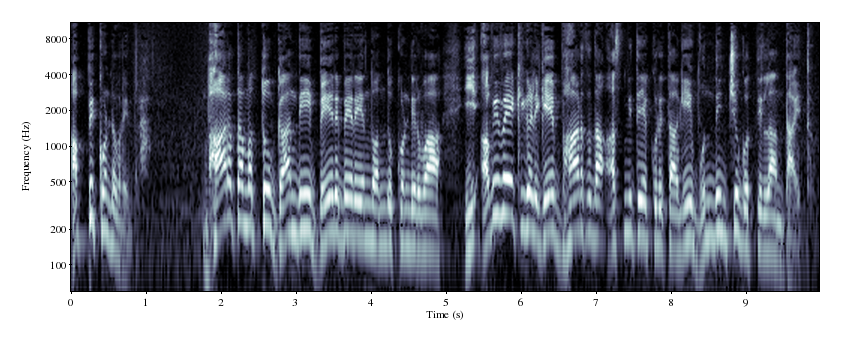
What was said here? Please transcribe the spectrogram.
ಅಪ್ಪಿಕೊಂಡವರಿದ್ದರ. ಭಾರತ ಮತ್ತು ಗಾಂಧಿ ಬೇರೆ ಬೇರೆ ಎಂದು ಅಂದುಕೊಂಡಿರುವ ಈ ಅವಿವೇಕಿಗಳಿಗೆ ಭಾರತದ ಅಸ್ಮಿತೆಯ ಕುರಿತಾಗಿ ಒಂದಿಂಚು ಗೊತ್ತಿಲ್ಲ ಅಂತಾಯಿತು.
